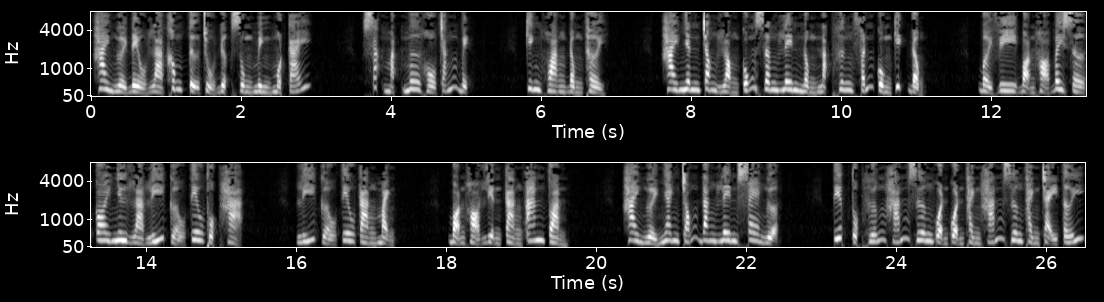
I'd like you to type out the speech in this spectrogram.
hai người đều là không tự chủ được dùng mình một cái. sắc mặt mơ hồ trắng bịch kinh hoàng đồng thời, hai nhân trong lòng cũng dâng lên nồng nặc hưng phấn cùng kích động, bởi vì bọn họ bây giờ coi như là lý cửu tiêu thuộc hạ, lý cửu tiêu càng mạnh, bọn họ liền càng an toàn, hai người nhanh chóng đăng lên xe ngựa, tiếp tục hướng hán dương quận quận thành hán dương thành chạy tới,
